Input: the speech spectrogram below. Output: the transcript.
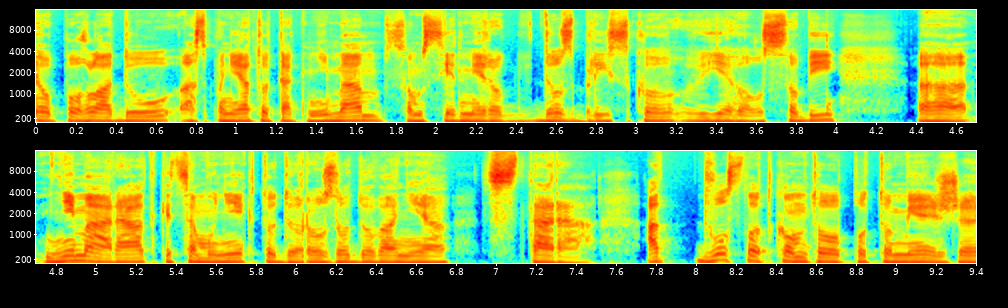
jeho pohľadu, aspoň ja to tak vnímam, som 7 rok dosť blízko jeho osoby, uh, nemá rád, keď sa mu niekto do rozhodovania stará. A dôsledkom toho potom je, že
